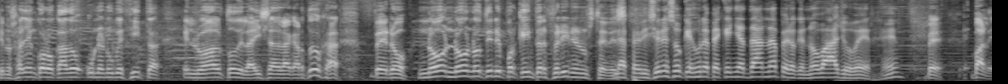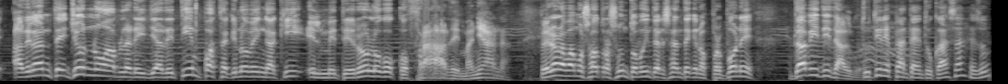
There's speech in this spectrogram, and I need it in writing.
que nos hayan colocado una nubecita en lo alto de la isla de la Cartuja. Pero no, no, no tiene por qué interferir en ustedes. Las previsiones son que es una pequeña dana, pero que no va a llover. ¿eh? Ve, vale, adelante. Yo no hablaré ya de tiempo hasta que no venga aquí el meteorólogo Cofrade mañana. Pero ahora vamos a otro asunto muy interesante que nos propone David Hidalgo. ¿Tú tienes planta en tu casa, Jesús?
